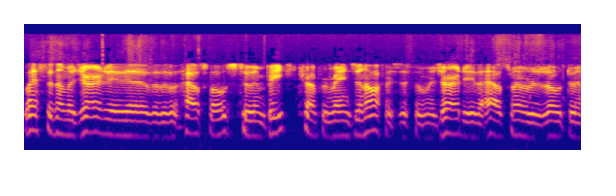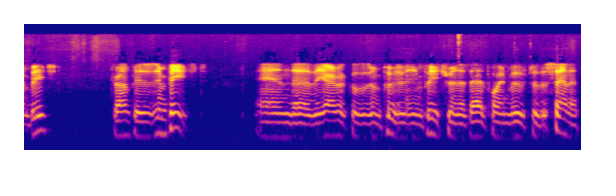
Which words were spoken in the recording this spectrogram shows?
Less than a majority of the House votes to impeach, Trump remains in office. If a majority of the House members vote to impeach, Trump is impeached. And uh, the articles of impeachment at that point move to the Senate.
